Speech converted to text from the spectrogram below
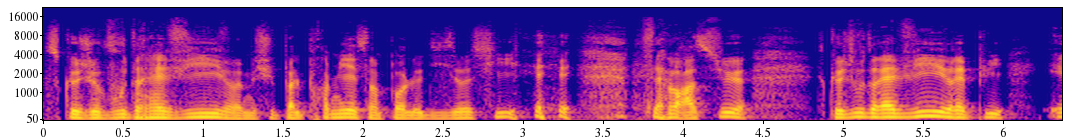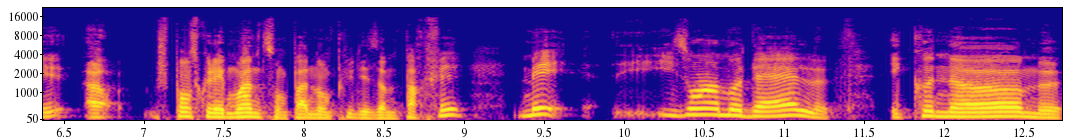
ce que je voudrais vivre, mais je suis pas le premier, Saint Paul le disait aussi, ça me rassure, ce que je voudrais vivre. Et puis, et, alors, je pense que les moines ne sont pas non plus des hommes parfaits, mais ils ont un modèle économe,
